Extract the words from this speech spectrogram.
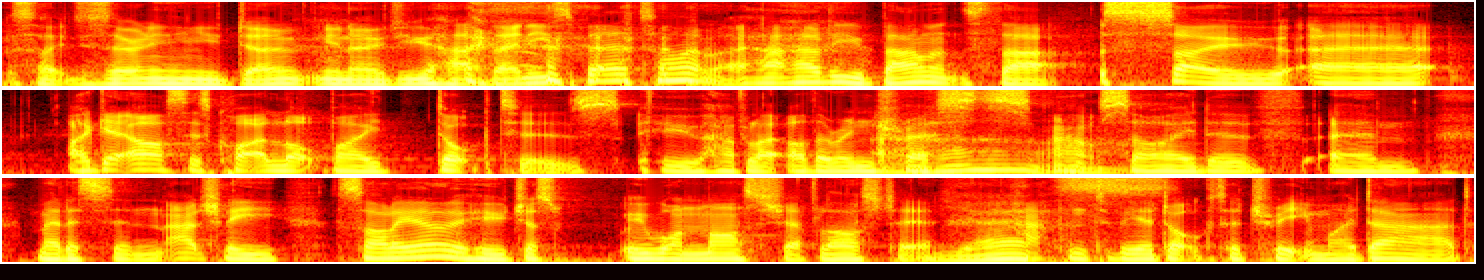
It's like, is there anything you don't? You know, do you have any spare time? How, how do you balance that? So uh, I get asked this quite a lot by doctors who have like other interests Ah. outside of um, medicine. Actually, Saliha, who just who won MasterChef last year, Yes. happened to be a doctor treating my dad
